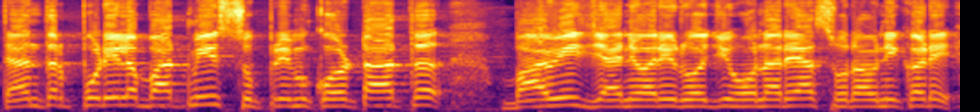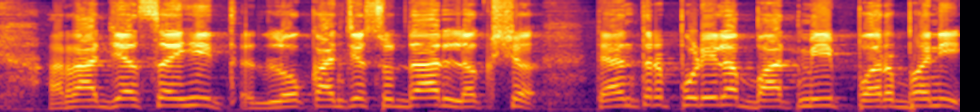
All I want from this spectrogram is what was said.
त्यानंतर पुढील बातमी सुप्रीम कोर्टात बावीस जानेवारी रोजी होणाऱ्या सुनावणीकडे राज्यासहित लोकांचे सुद्धा लक्ष. त्यानंतर पुढील बातमी परभणी.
